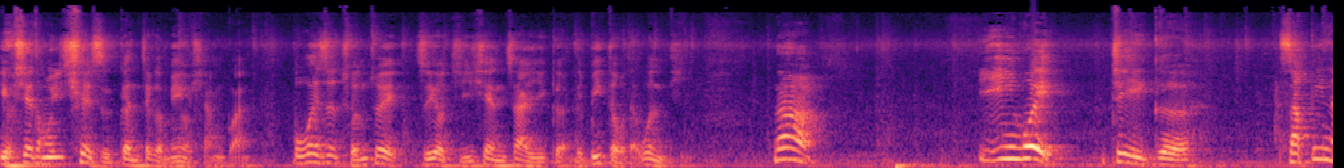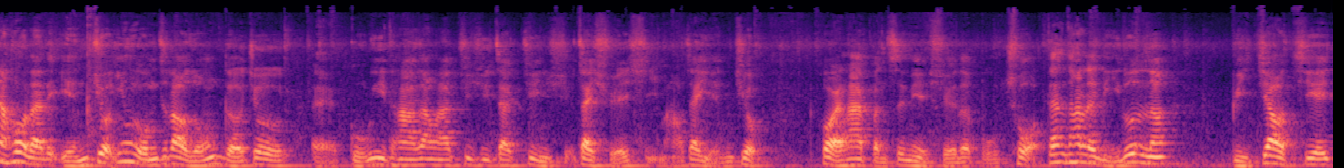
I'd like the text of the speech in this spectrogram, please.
有些东西确实跟这个没有相关，不会是纯粹只有局限在一个 libido 的问题。那因为这个。莎宾娜后来的研究，因为我们知道荣格就、呃、鼓励他，让他继续再进学、再学习嘛，然后再研究。后来他本身也学得不错，但是他的理论呢，比较接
